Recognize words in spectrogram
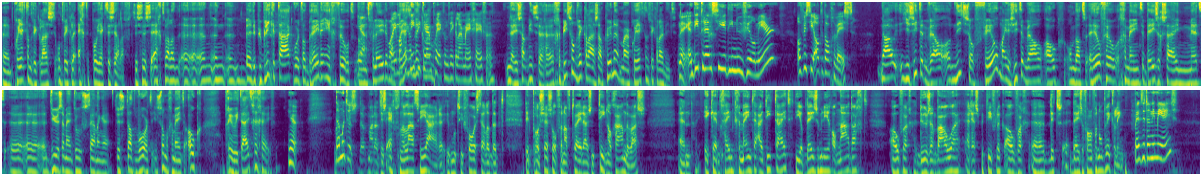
Uh, projectontwikkelaars ontwikkelen echte projecten zelf. Dus het is echt wel een, uh, een, een, een. Bij de publieke taak wordt wat breder ingevuld dan in het verleden. Maar je mag het niet die term projectontwikkelaar. meegeven. Nee, dat zou ik niet zeggen. Gebiedsontwikkelaar zou kunnen, maar projectontwikkelaar niet. Nee, en die trend zie je die nu veel meer? Of is die altijd al geweest? Nou, je ziet hem wel, niet zoveel, maar je ziet hem wel ook omdat heel veel gemeenten bezig zijn met uh, uh, duurzaamheidsdoelstellingen. Dus dat wordt in sommige gemeenten ook prioriteit gegeven. Ja. Maar, Dan dat is, dat, maar dat is echt van de laatste jaren. U moet zich voorstellen dat dit proces al vanaf 2010 al gaande was. En ik ken geen gemeente uit die tijd die op deze manier al nadacht over duurzaam bouwen, en respectievelijk over uh, dit, deze vorm van ontwikkeling. Bent u het er niet mee eens?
